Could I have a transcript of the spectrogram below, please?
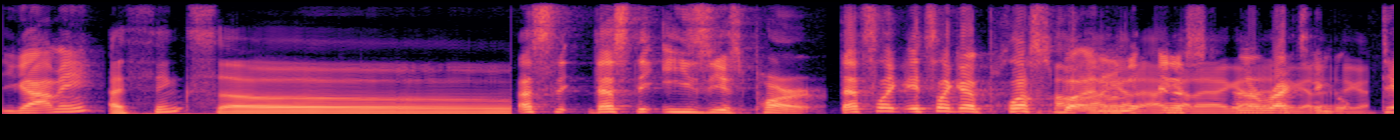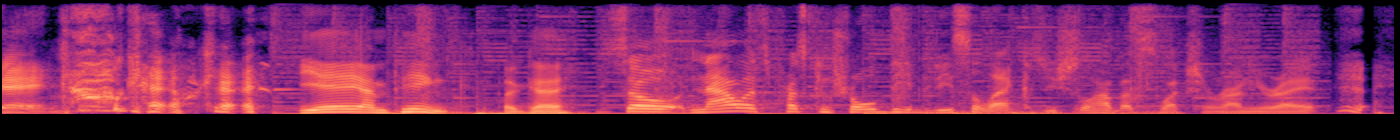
You got me? I think so. That's the that's the easiest part. That's like it's like a plus oh, button oh, in, a, rectangle. Dang. okay, okay. Yay, I'm pink. Okay. So now let's press Control D to deselect because you still have that selection around you, right?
